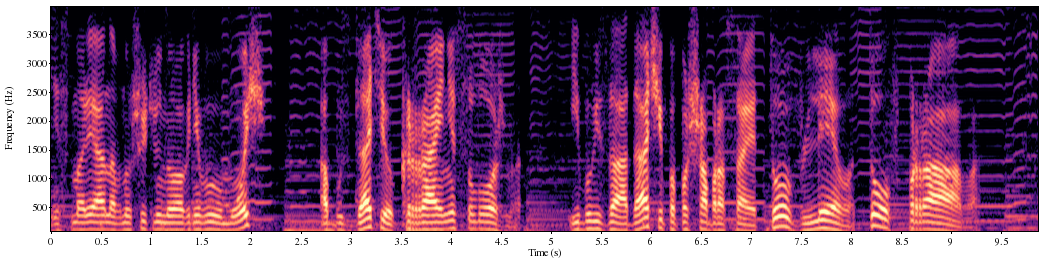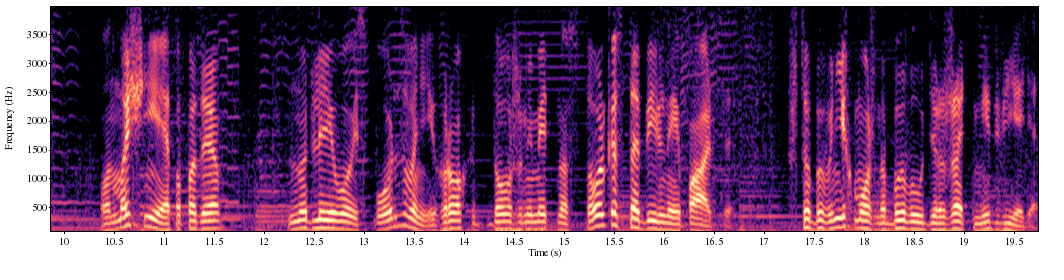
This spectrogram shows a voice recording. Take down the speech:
Несмотря на внушительную огневую мощь, обуздать ее крайне сложно, ибо из-за отдачи ППШ бросает то влево, то вправо. Он мощнее ППД, но для его использования игрок должен иметь настолько стабильные пальцы, чтобы в них можно было удержать медведя.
